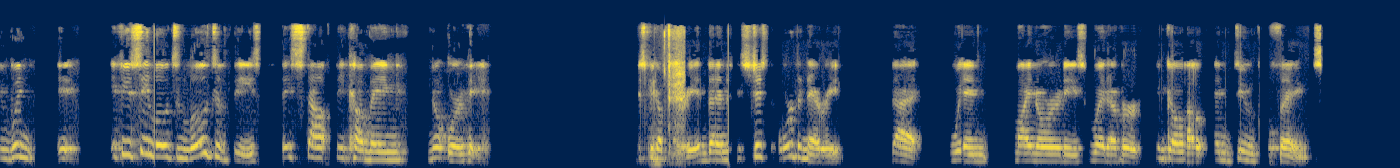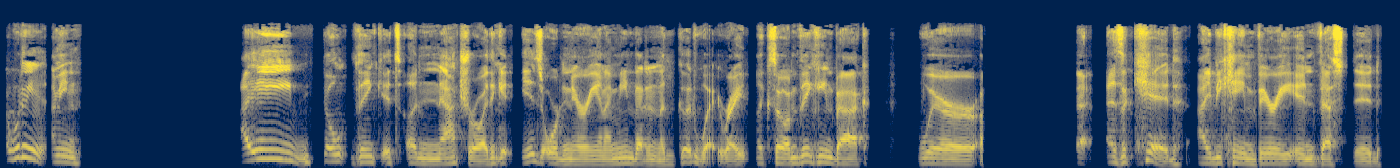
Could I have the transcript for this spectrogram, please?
And when it, if you see loads and loads of these, they stop becoming noteworthy. It's become ordinary, and then it's just ordinary that when minorities, whatever, can go out and do things. Do you? I mean, I don't think it's unnatural. I think it is ordinary, and I mean that in a good way, right? Like, so I'm thinking back where, uh, as a kid, I became very invested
